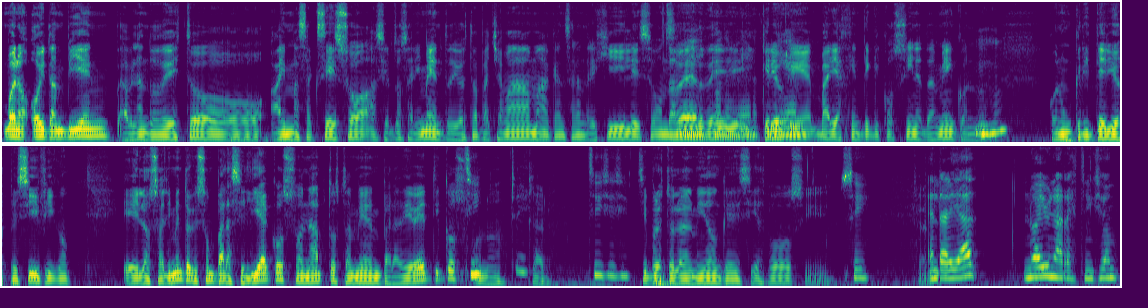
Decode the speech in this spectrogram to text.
bueno, hoy también, hablando de esto, hay más acceso a ciertos alimentos. Digo, está Pachamama, acá en San Andrés Giles, Onda Sí, Verde, y creo que varias gente que cocina también con, con un criterio específico. Eh, ¿Los alimentos que son para celíacos son aptos también para diabéticos Sí, o no? sí. Claro. Sí, sí, sí. Sí, por esto del almidón que decías vos. Y... Sí. Claro. En realidad no hay una restricción,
